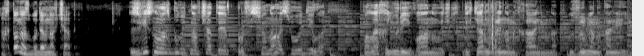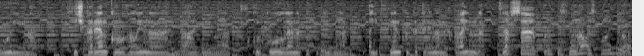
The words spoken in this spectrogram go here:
А хто нас буде навчати? Звісно, вас будуть навчати професіонали свого діла. Палеха Юрій Іванович, Дегтяр Марина Михайлівна, Зуля Наталія Юріївна, Хічкаренко Галина Геннадіївна, Курко Олена Петрівна, Аліксенко Катерина Михайлівна. Це все професіонали свого діла.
